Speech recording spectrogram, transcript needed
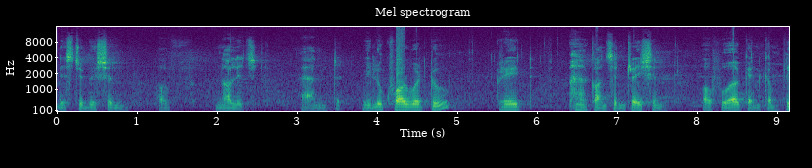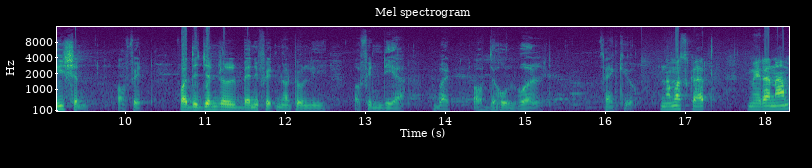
distribution of knowledge. And we look forward to great concentration of work and completion of it for the general benefit not only of India, but of the whole world. Thank you. नमस्कार, मेरा नाम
